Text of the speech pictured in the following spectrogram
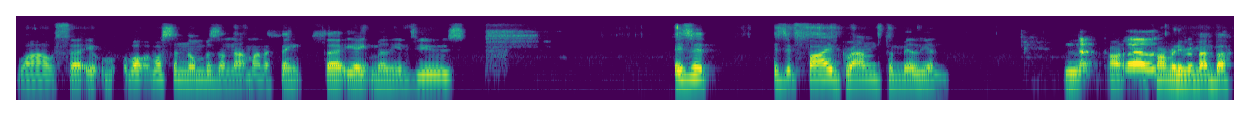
wow, 30. What what's the numbers on that, man? I think 38 million views. Is it is it five grand per million? no, Can't, Well- I can't really remember.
